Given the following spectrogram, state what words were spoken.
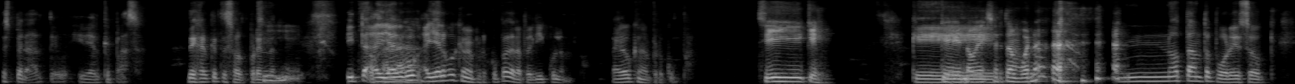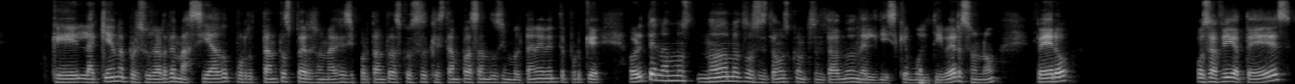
esperarte, güey, y ver qué pasa. Dejar que te sorprendan. Y hay algo, hay algo que me preocupa de la película, amigo. Algo que me preocupa. Sí, ¿qué? Que, ¿Que no va a ser tan buena. no tanto por eso que la quieran apresurar demasiado por tantos personajes y por tantas cosas que están pasando simultáneamente, porque ahorita nada más, nada más nos estamos concentrando en el disque multiverso, ¿no? Pero, o sea, fíjate, es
